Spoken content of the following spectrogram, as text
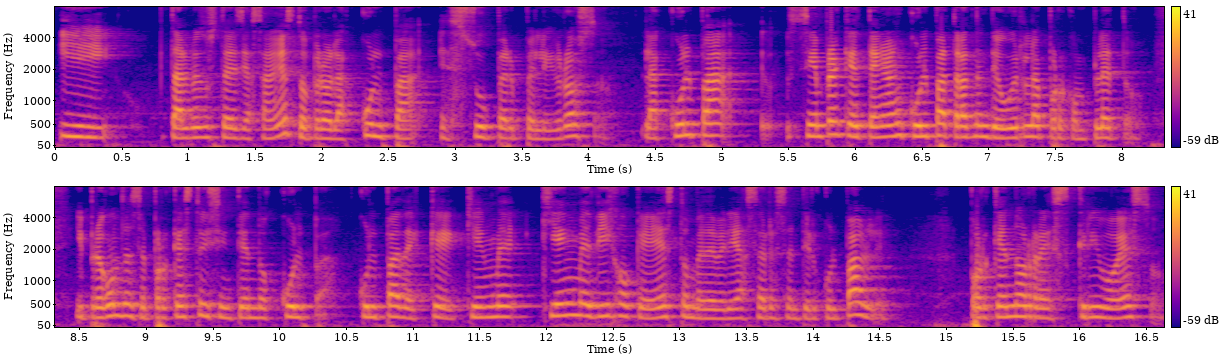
Y tal vez ustedes ya saben esto, pero la culpa es súper peligrosa. La culpa, siempre que tengan culpa, traten de huirla por completo. Y pregúntense, ¿por qué estoy sintiendo culpa? ¿Culpa de qué? ¿Quién me, quién me dijo que esto me debería hacer sentir culpable? ¿Por qué no reescribo eso?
